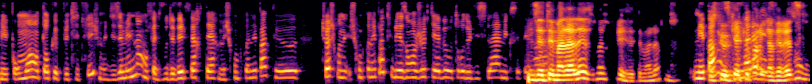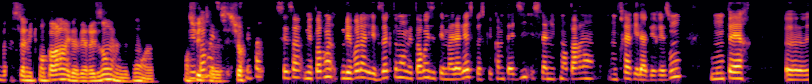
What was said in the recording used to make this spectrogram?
Mais pour moi, en tant que petite fille, je me disais, mais non, en fait, vous devez le faire taire. Mais je comprenais pas que, tu vois, je comprenais, je comprenais pas tous les enjeux qu'il y avait autour de l'islam, etc. Ils étaient mal à l'aise, ouais, ils étaient mal à l'aise. Mais Parce que quelque part, il avait raison, islamiquement parlant, il avait raison, mais bon, euh, ensuite, euh, c'est sûr. C'est ça, Mes parents, mais voilà, exactement, mes parents, ils étaient mal à l'aise parce que, comme tu as dit, islamiquement parlant, mon frère, il avait raison. Mon père, euh,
